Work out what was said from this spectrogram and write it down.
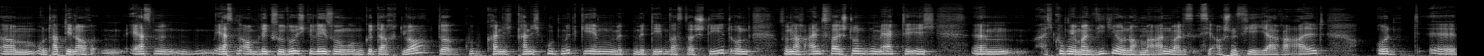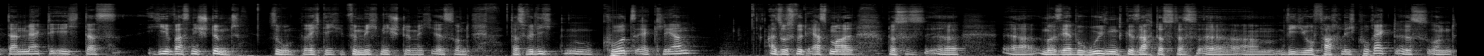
ähm, und habe den auch im ersten, im ersten Augenblick so durchgelesen und gedacht, ja, da kann ich, kann ich gut mitgehen mit, mit dem, was da steht. Und so nach ein, zwei Stunden merkte ich, ähm, ich gucke mir mein Video nochmal an, weil es ist ja auch schon vier Jahre alt. Und äh, dann merkte ich, dass hier was nicht stimmt. So richtig für mich nicht stimmig ist. Und das will ich hm, kurz erklären. Also es wird erstmal, das ist äh, äh, immer sehr beruhigend gesagt, dass das äh, ähm, Video fachlich korrekt ist und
